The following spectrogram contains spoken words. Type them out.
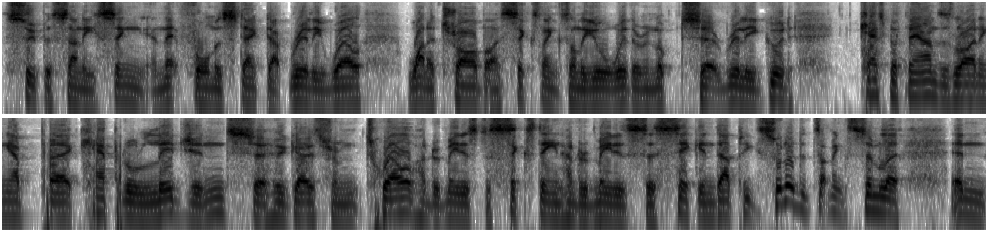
Super Sunny Sing, and that form has stacked up really well. Won a trial by six lengths on the all-weather and looked uh, really good. Caspar Fownes is lining up uh, Capital Legend, uh, who goes from 1,200 metres to 1,600 metres to second up. He sort of did something similar in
